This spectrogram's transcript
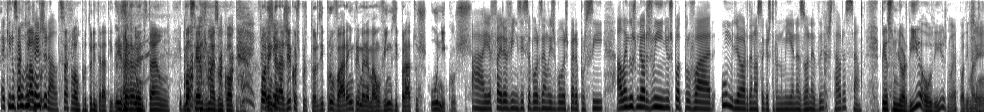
aqui no Será público um em geral. Será que lá um produtor interativo? Exatamente. Um botão e passemos mais um copo. Podem interagir com os produtores e provarem em primeira mão vinhos e pratos únicos. Ai, a Feira Vinhos e Sabores em Lisboa espera por si. Além dos melhores vinhos, pode provar o melhor da nossa gastronomia na zona de restauração. Pense no melhor dia ou dias, não é? Pode ir mais Sim, do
